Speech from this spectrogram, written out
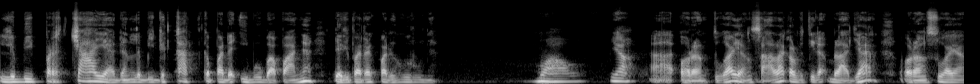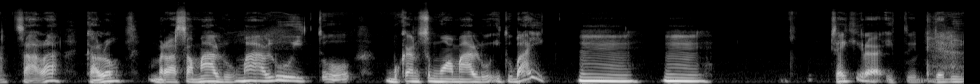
lebih percaya dan lebih dekat kepada ibu bapaknya daripada kepada gurunya. Wow, ya. Nah, orang tua yang salah kalau tidak belajar, orang tua yang salah kalau merasa malu. Malu itu bukan semua malu itu baik. Hmm, hmm. Saya kira itu. Jadi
